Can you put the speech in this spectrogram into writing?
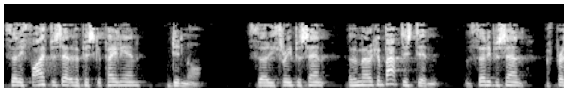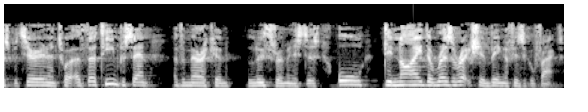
35% of Episcopalian did not. 33% of American Baptists didn't. And 30% of Presbyterian and 13% uh, of American Lutheran ministers all denied the resurrection being a physical fact.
